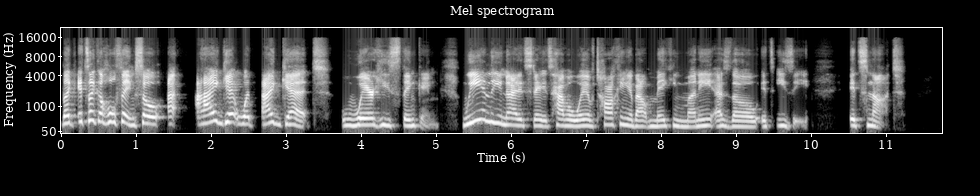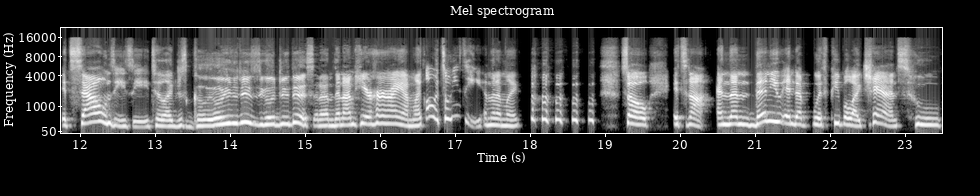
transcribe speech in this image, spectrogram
like it's like a whole thing. So I I get what I get where he's thinking. We in the United States have a way of talking about making money as though it's easy. It's not it sounds easy to like just go, oh, it is, gotta do this. And I'm, then I'm here, here I am, like, oh, it's so easy. And then I'm like, so it's not. And then then you end up with people like Chance who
